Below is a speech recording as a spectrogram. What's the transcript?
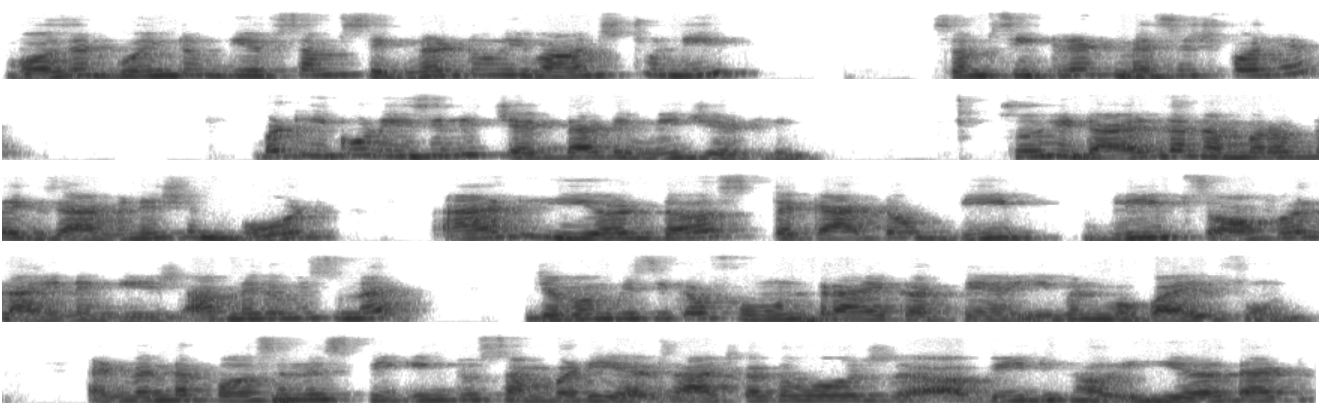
Was it going to give some signal to Evans to leave? Some secret message for him? But he could easily check that immediately. So he dialed the number of the examination board and heard the staccato beep bleeps of a line engaged. आपने कभी सुना है? जब हम किसी का फ़ोन ट्राई करते हैं even mobile phone and when the person is speaking to somebody else आजकल तो वो we hear that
